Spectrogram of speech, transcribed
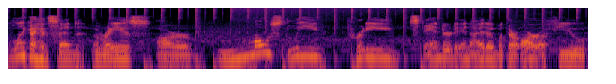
like I had said, arrays are mostly pretty standard in Ada, but there are a few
